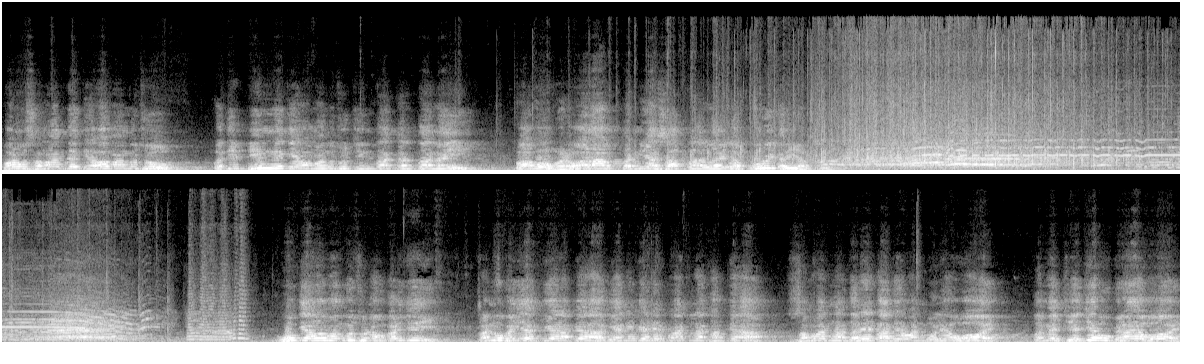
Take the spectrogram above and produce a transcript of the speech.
પણ હું સમાજને કહેવા માંગુ છું, બધી ટીમને કહેવા માંગુ છું, ચિંતા કરતા નહીં. બાબો ભરવાળા કન્યા સાતવા લઈને પૂરી કરી આપશે. હું કહેવા માંગુ છું નવગણજી કન્નુભાઈએ અગિયાર આપ્યા. જ્ઞાની બેને પાંચ લાખ આપ્યા. સમાજના દરેક આગેવાન બોલ્યો હોય, તમે જે જે ઉઘરાયા હોય,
